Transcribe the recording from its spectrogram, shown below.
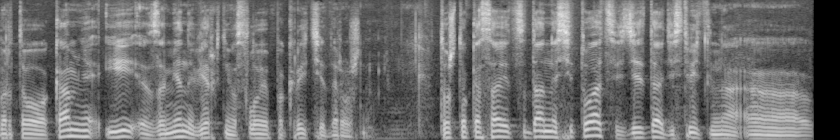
бортового камня и заменой верхнего слоя покрытия дорожного. То, что касается данной ситуации, здесь, да, действительно, э,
